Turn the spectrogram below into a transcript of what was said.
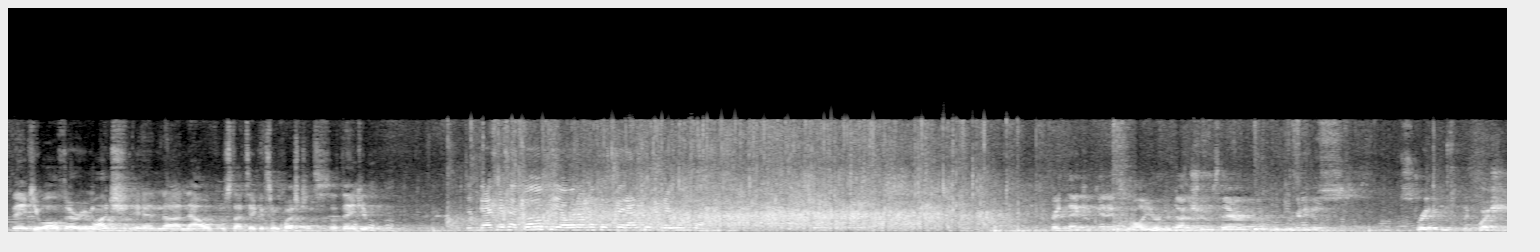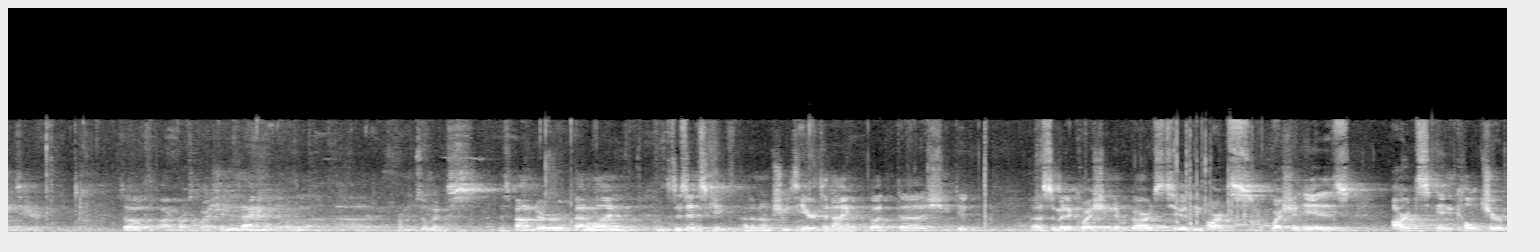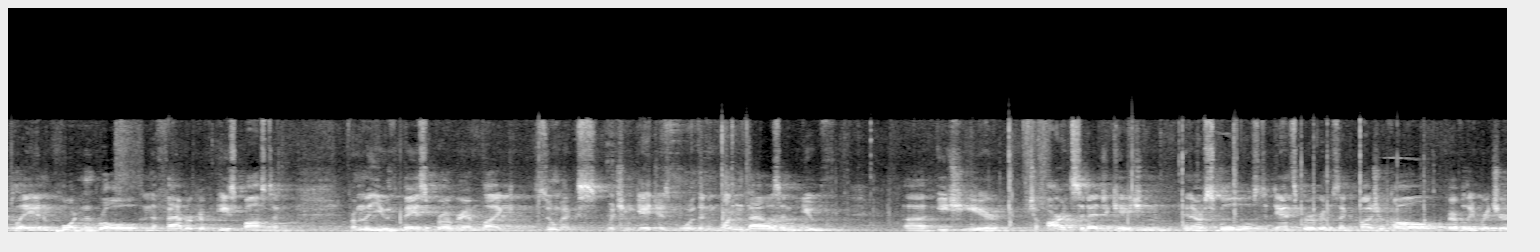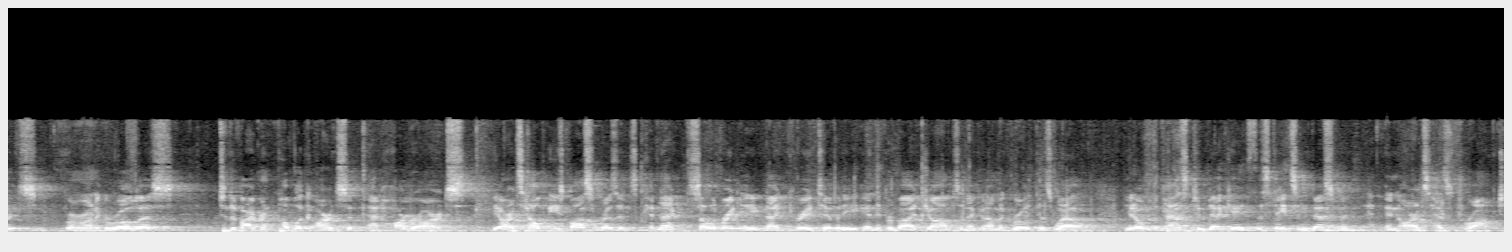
Thank you all very much, and uh, now we'll start taking some questions. So thank you. Muchas gracias a todos y ahora vamos a esperar sus preguntas. Great, thank you, Kenneth, for all your introductions there. We're going to go straight into the questions here. So our first question is actually from, uh, from Zumix, this founder, Madeline Steczynski. I don't know if she's here tonight, but uh, she did uh, submit a question in regards to the arts. The question is, arts and culture play an important role in the fabric of East Boston. From the youth-based program like Zumix, which engages more than 1,000 youth uh, each year to arts and education in our schools, to dance programs like Baju Call, Beverly Richards, Veronica Robles, to the vibrant public arts at, at Harbor Arts. The arts help East Boston residents connect, celebrate, and ignite creativity, and they provide jobs and economic growth as well. Yet over the past two decades, the state's investment in arts has dropped.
